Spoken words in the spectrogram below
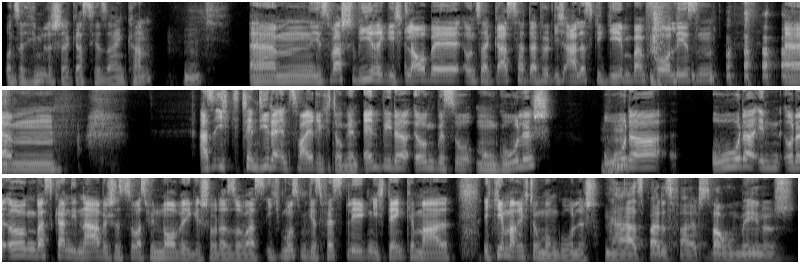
unser himmlischer Gast hier sein kann. Hm. Ähm, es war schwierig. Ich glaube, unser Gast hat da wirklich alles gegeben beim Vorlesen. ähm, also ich tendiere in zwei Richtungen. Entweder irgendwie so mongolisch mhm. oder oder in oder irgendwas skandinavisches, sowas wie norwegisch oder sowas. Ich muss mich jetzt festlegen. Ich denke mal, ich gehe mal Richtung mongolisch. Ja, ist beides falsch. Es war rumänisch.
